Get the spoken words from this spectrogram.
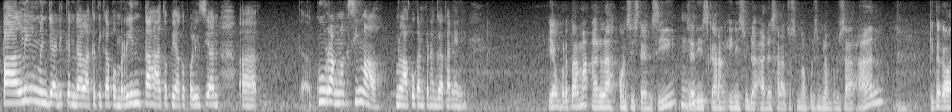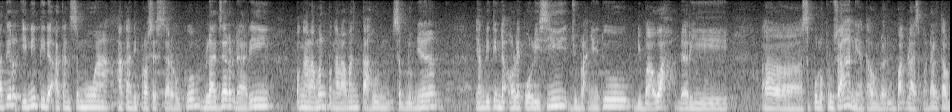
paling menjadi kendala ketika pemerintah atau pihak kepolisian uh, kurang maksimal melakukan penegakan ini? Yang pertama adalah konsistensi. Mm-hmm. Jadi sekarang ini sudah ada 159 perusahaan. Kita khawatir ini tidak akan semua akan diproses secara hukum. Belajar dari pengalaman-pengalaman tahun sebelumnya yang ditindak oleh polisi jumlahnya itu di bawah dari uh, 10 perusahaan ya tahun 2014. Padahal tahun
